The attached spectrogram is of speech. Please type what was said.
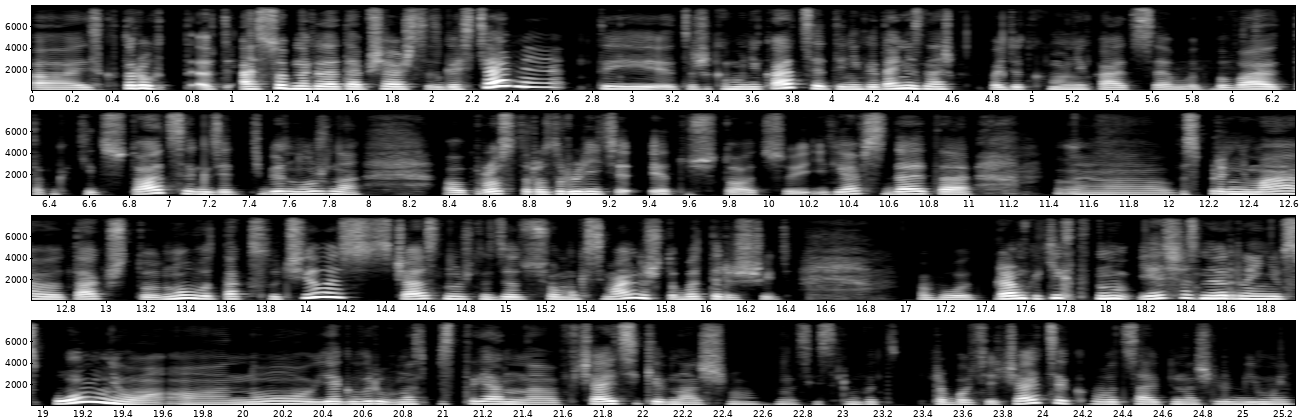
из которых, особенно когда ты общаешься с гостями, ты, это же коммуникация, ты никогда не знаешь, как пойдет коммуникация. Вот бывают там какие-то ситуации, где тебе нужно просто разрулить э- эту ситуацию. И я всегда это а, воспринимаю так, что, ну, вот так случилось, сейчас нужно сделать все максимально, чтобы это решить. Вот. Прям каких-то, ну, я сейчас, наверное, не вспомню, а, но я говорю, у нас постоянно в чатике в нашем, у нас есть работ- рабочий чатик в WhatsApp наш любимый,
